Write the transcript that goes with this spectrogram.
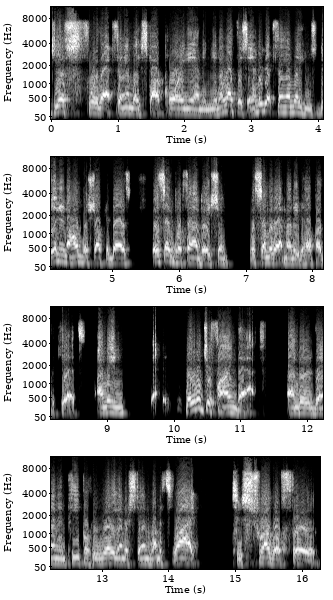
gifts for that family start pouring in. And you know what? This immigrant family who's been in a homeless shelter does? They set up a foundation with some of that money to help other kids. I mean, where would you find that other than in people who really understand what it's like to struggle through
